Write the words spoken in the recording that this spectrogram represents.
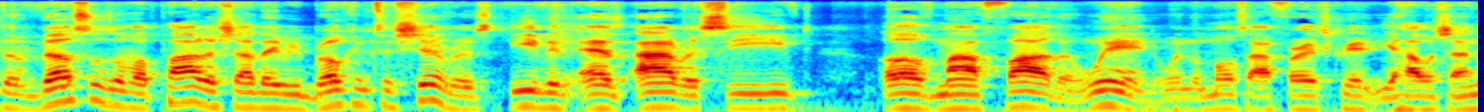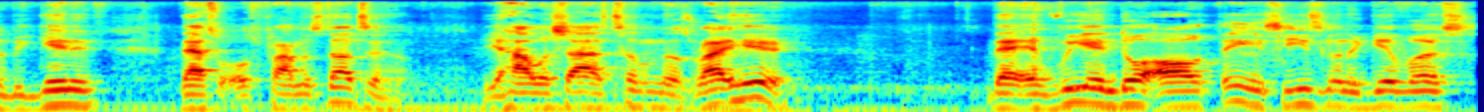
the vessels of a potter shall they be broken to shivers, even as I received of my father. When? When the Most High first created Yahawashi in the beginning, that's what was promised unto him. Yahawashi is telling us right here that if we endure all things, he's going to give us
